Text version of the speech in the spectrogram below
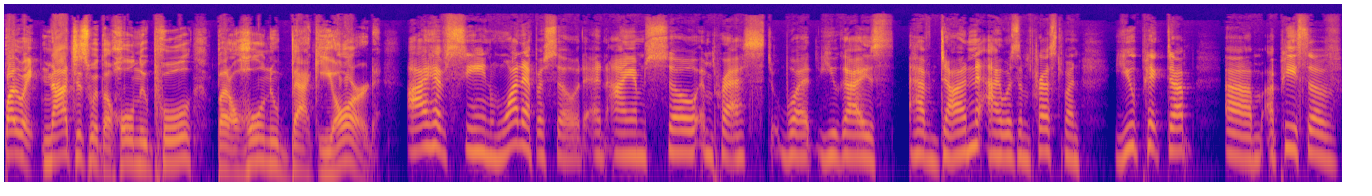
By the way, not just with a whole new pool, but a whole new backyard. I have seen one episode and I am so impressed what you guys have done. I was impressed when you picked up um, a piece of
